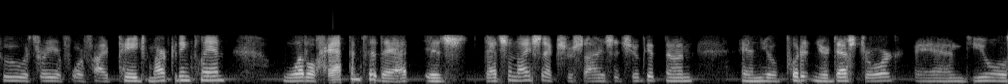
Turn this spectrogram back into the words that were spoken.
two or three or four or five page marketing plan, what'll happen to that is that's a nice exercise that you'll get done and you'll put it in your desk drawer and you will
